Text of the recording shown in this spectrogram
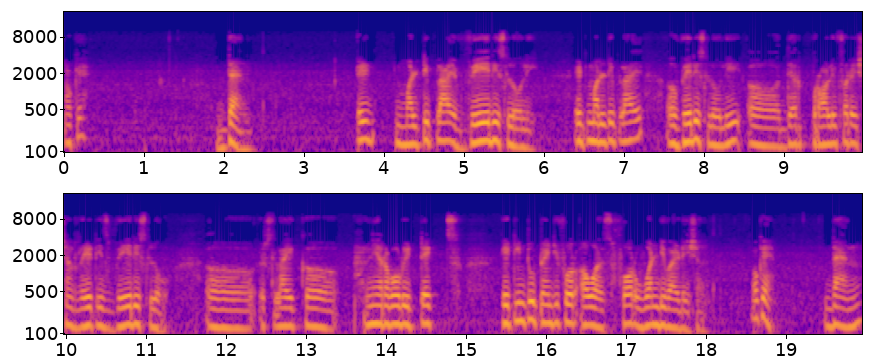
Okay? Then it multiply very slowly. It multiply uh, very slowly uh, their proliferation rate is very slow. Uh, it's like uh, near about it takes 18 to 24 hours for one dividation okay. Then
